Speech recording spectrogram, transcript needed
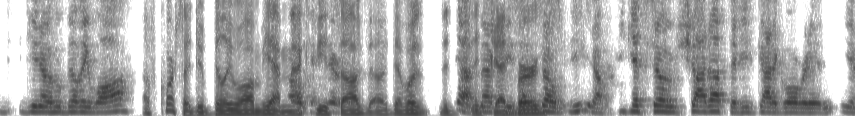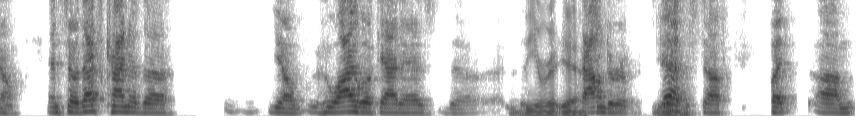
do you know who Billy Waugh? Of course I do. Billy Waugh. Yeah, MACV okay, Sog. Uh, that was the, yeah, the Jedburghs. So, he, you know, he gets so shot up that he's got to go over to, you know, and so that's kind of the, you know, who I look at as the, the, the yeah. founder of yeah. and stuff. But um,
